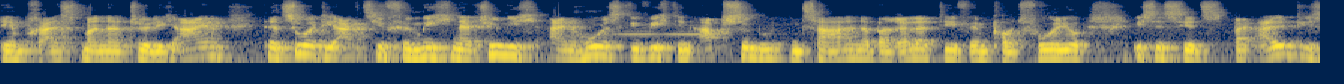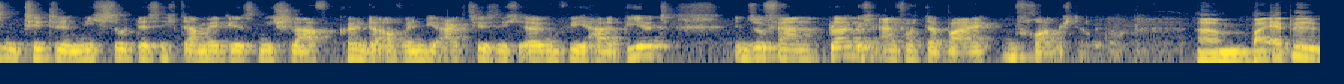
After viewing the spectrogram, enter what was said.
Den preist man natürlich ein. Dazu hat die Aktie für mich natürlich ein hohes Gewicht in absoluten Zahlen, aber relativ im Portfolio ist es jetzt bei all diesen Titeln nicht so, dass ich damit jetzt nicht schlafen könnte, auch wenn die Aktie sich irgendwie halbiert. Insofern bleibe ich einfach dabei und freue mich darüber. Ähm, bei Apple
